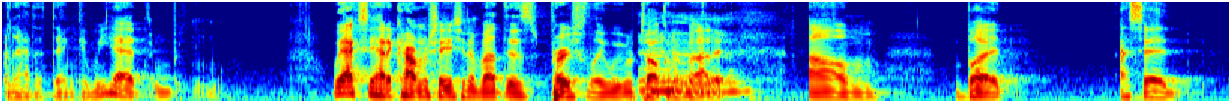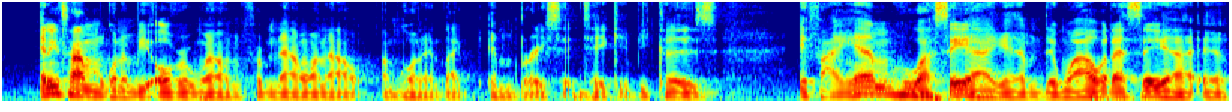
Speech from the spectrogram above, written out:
and I had to think, and we had we actually had a conversation about this personally. We were talking about it. Um, but I said, anytime I'm going to be overwhelmed from now on out, I'm going to like embrace it, take it. Because if I am who I say I am, then why would I say I am?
